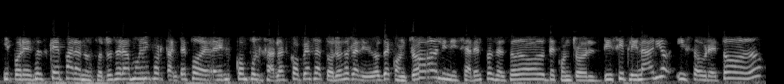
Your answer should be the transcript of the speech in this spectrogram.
y por eso es que para nosotros era muy importante poder compulsar las copias a todos los organismos de control, iniciar el proceso de control disciplinario y sobre todo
